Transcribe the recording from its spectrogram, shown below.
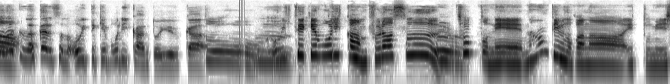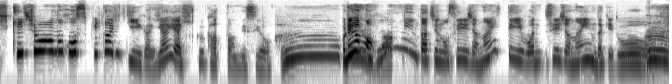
となかくわかるその置いてけぼり感というか。そう、うん置いてけぼり感プラス、んちょっとねなんていうのかなえっとね式場のホスピタリティがやや低かったんですよ。これがまあ本人たちのせいじゃないって言えばせいじゃないんだけど、うん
